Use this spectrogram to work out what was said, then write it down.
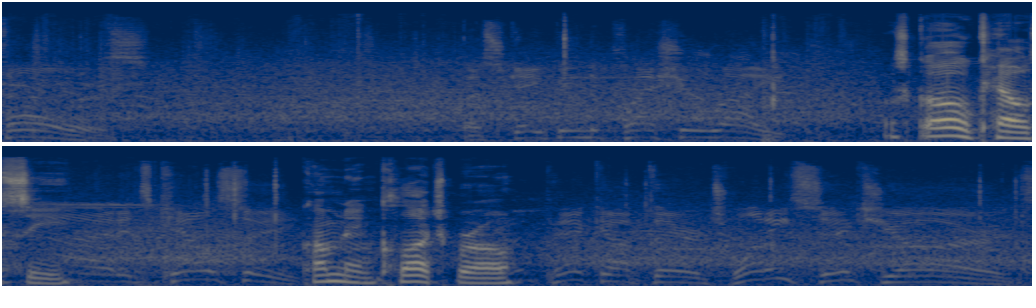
Foles. Escaping the pressure right. Let's go, Kelce. And it's Kelce. Coming in clutch, bro. Pick up there, 26 yards.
